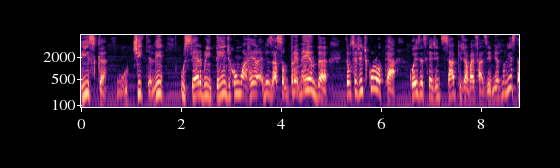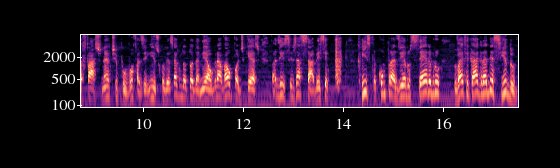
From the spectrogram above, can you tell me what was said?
risca o tique ali, o cérebro entende como uma realização tremenda. Então, se a gente colocar coisas que a gente sabe que já vai fazer mesmo, lista fácil, né? Tipo, vou fazer isso, conversar com o doutor Daniel, gravar o podcast, fazer isso, você já sabe. Aí você risca com prazer, o cérebro vai ficar agradecido.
